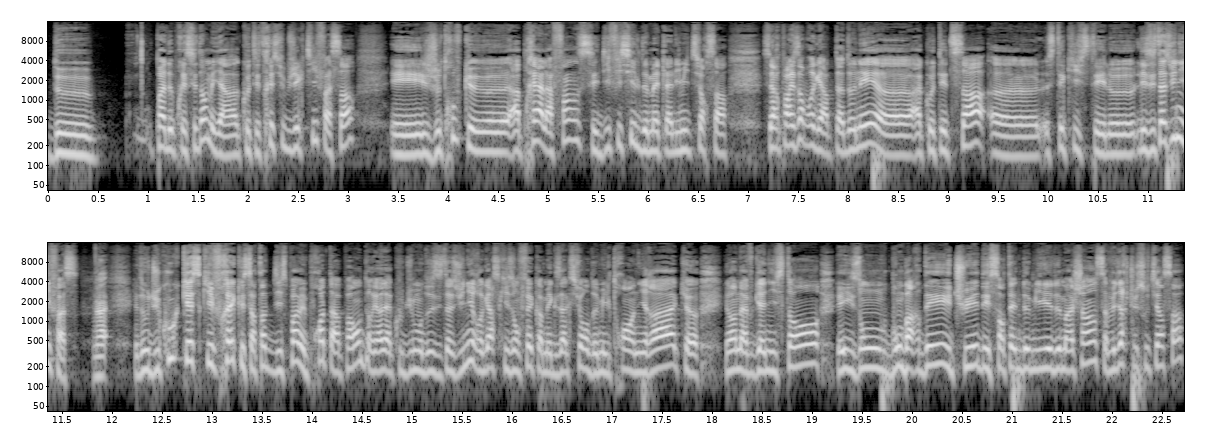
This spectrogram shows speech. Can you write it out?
de pas de précédent, mais il y a un côté très subjectif à ça. Et je trouve que après, à la fin, c'est difficile de mettre la limite sur ça. C'est-à-dire, par exemple, regarde, t'as donné euh, à côté de ça, euh, c'était qui? C'était le- les États-Unis face. Ouais. Et donc, du coup, qu'est-ce qui ferait que certains te disent pas, mais pourquoi t'as pas honte de regarder la Coupe du Monde aux États-Unis? Regarde ce qu'ils ont fait comme exaction en 2003 en Irak euh, et en Afghanistan, et ils ont bombardé et tué des centaines de milliers de machins. Ça veut dire que tu soutiens ça?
